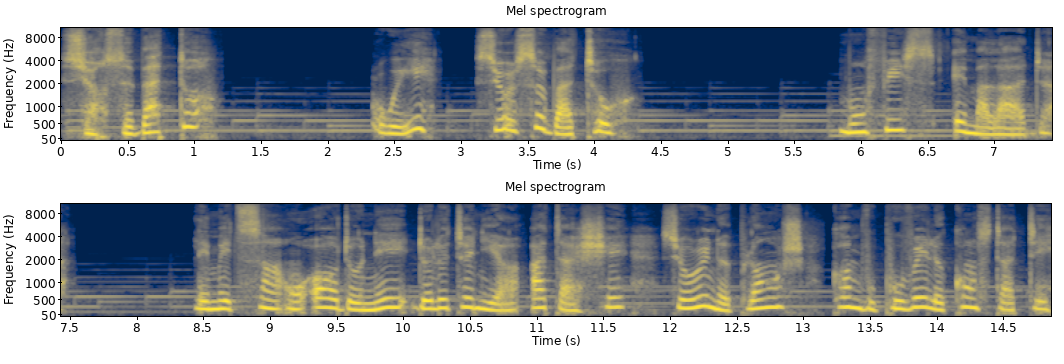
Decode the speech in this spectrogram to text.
Sur ce bateau? Oui, sur ce bateau. Mon fils est malade. Les médecins ont ordonné de le tenir attaché sur une planche comme vous pouvez le constater.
